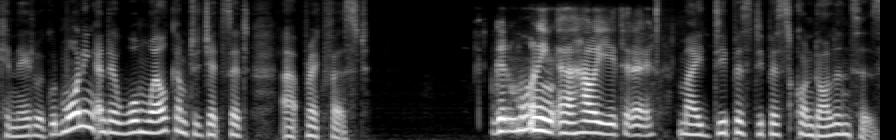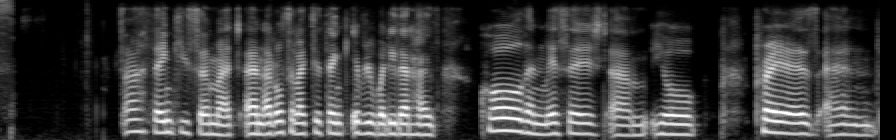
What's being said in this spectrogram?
Keneilwe. Good morning and a warm welcome to Jet Set uh, Breakfast. Good morning. Uh, how are you today? My deepest, deepest condolences. Uh, thank you so much. And I'd also like to thank everybody that has called and messaged. Um, your prayers and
